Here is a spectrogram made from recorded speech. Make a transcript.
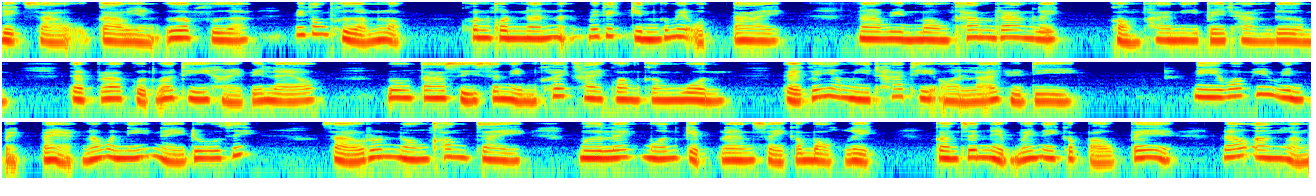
เด็กสาวกล่าวอย่างเอื้อเฟื้อ ไม่ต้องเผื่อมหรอก คนคนนั้นน่ะไม่ได้กินก็ไม่อดตาย นาวินมองข้ามร่างเล็กของพานีไปทางเดิม แต่ปรากฏว่าทีหายไปแล้ว ดวงตาสีสนิมค่อยคลายความกังวล แต่ก็ยังมีท่าทีอ่อนล้าอยู่ดี ดีว่าพี่วินแปลกๆนะวันนี้ไหนดูสิ สาวรุ่นน้องข้องใจ มือเล็กม้วนเก็บแปลนใส่กระบอกเหล็ก ก่อนจะเหน็บไว้ในกระเป๋าเป้ แล้วอังหลัง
